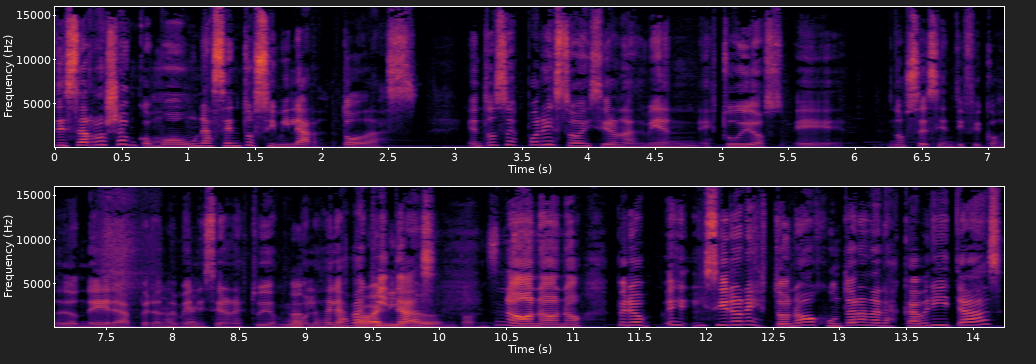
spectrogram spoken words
desarrollan como un acento similar, todas. Entonces, por eso hicieron bien estudios, eh, no sé científicos de dónde era, pero también hicieron estudios como No- los de no las vaquitas. entonces. No, no, no. Pero eh, hicieron esto, ¿no? Juntaron a las cabritas,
